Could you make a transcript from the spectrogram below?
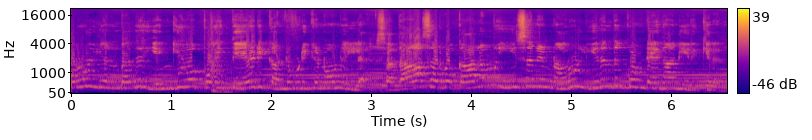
அருள் என்பது எங்கேயோ போய் தேடி கண்டுபிடிக்கணும்னு இல்ல. சதா சர்வ காலமும் ஈசனின் அருள் இருந்து கொண்டேதான் இருக்கிறது.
